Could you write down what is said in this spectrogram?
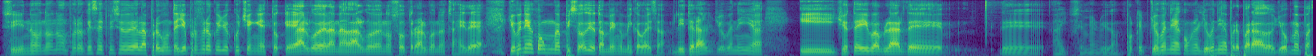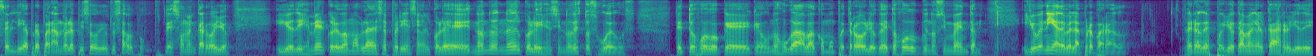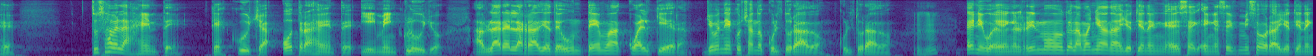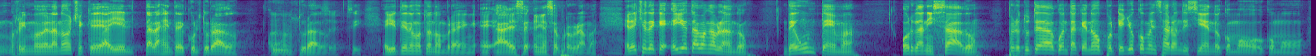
Sí, no, no, no, pero que es el episodio de la pregunta. Yo prefiero que ellos escuchen esto, que es algo de la nada, algo de nosotros, algo de nuestras ideas. Yo venía con un episodio también en mi cabeza, literal. Yo venía y yo te iba a hablar de, de, ay, se me olvidó, porque yo venía con él, yo venía preparado, yo me pasé el día preparando el episodio, tú sabes, pues, de eso me encargo yo. Y yo dije, miércoles, vamos a hablar de esa experiencia en el colegio, no, no, del colegio, sino de estos juegos de estos juegos que, que uno jugaba como petróleo, que estos juegos que uno se inventa. Y yo venía de verdad preparado. Pero después yo estaba en el carro y yo dije, tú sabes la gente que escucha otra gente, y me incluyo, hablar en la radio de un tema cualquiera. Yo venía escuchando culturado, culturado. Ujú. Anyway, en el ritmo de la mañana ellos tienen ese, en esa emisora ellos tienen ritmo de la noche, que ahí está la gente de culturado. Ajá, Culturado. sí. Sí. Ellos tienen otro nombre en, eh, a ese, en ese programa. El hecho de que ellos estaban hablando de un tema organizado, pero tú te das cuenta que no, porque ellos comenzaron diciendo como, como,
